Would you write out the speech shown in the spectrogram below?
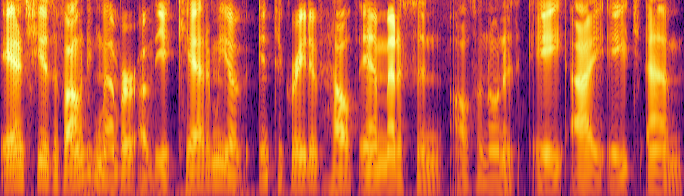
and she is a founding member of the Academy of Integrative Health and Medicine, also known as AIHM.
